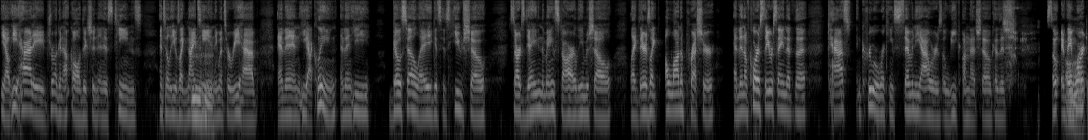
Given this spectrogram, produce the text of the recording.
you know, he had a drug and alcohol addiction in his teens until he was like 19 mm-hmm. and he went to rehab and then he got clean and then he goes to LA, he gets his huge show, starts dating the main star, Lea Michele. Like there's like a lot of pressure. And then of course they were saying that the cast and crew were working 70 hours a week on that show because it's so if they oh weren't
